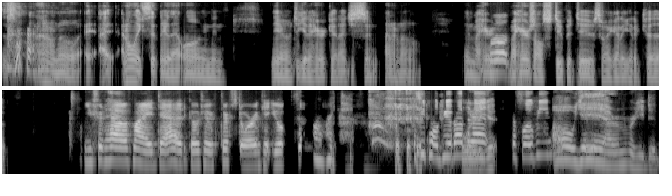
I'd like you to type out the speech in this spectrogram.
it's just, I don't know. I, I, I don't like sitting there that long and then, you know, to get a haircut. I just, I don't know. And my hair, Well- my hair's all stupid too, so I got to get a cut. You should have my dad go to a thrift store and get you a. Oh my god. Has he told you about What that? he get? The Flowbee? Oh yeah, yeah, yeah, I remember he did.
